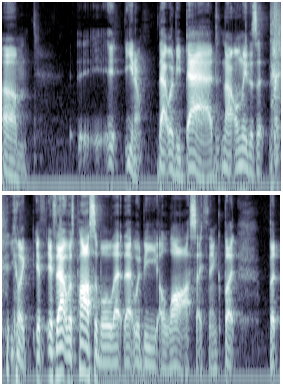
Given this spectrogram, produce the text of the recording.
Um, it, you know that would be bad not only does it like if, if that was possible that that would be a loss i think but but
